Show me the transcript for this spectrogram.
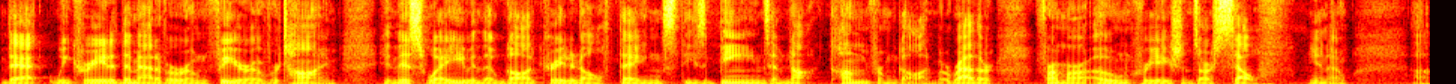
that we created them out of our own fear over time. In this way, even though God created all things, these beings have not come from God, but rather from our own creations, our self, you know. Uh,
